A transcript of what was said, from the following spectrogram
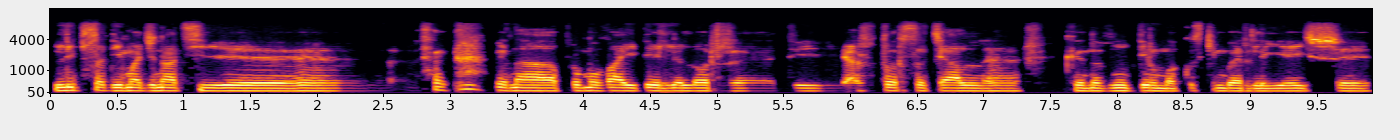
lipsa de imaginație în a promova ideile lor de ajutor social când a venit Dilma cu schimbările ei și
